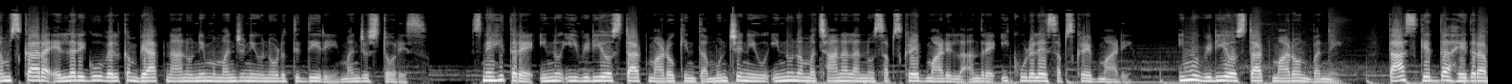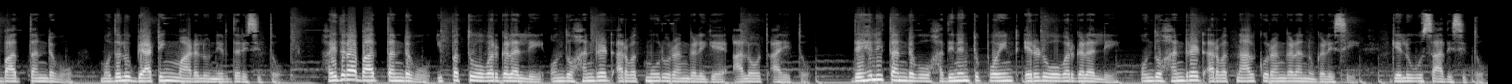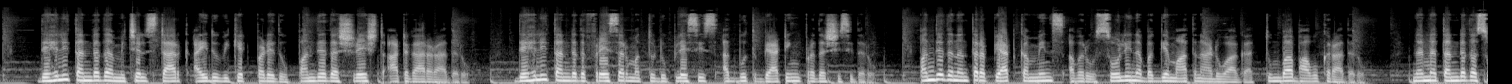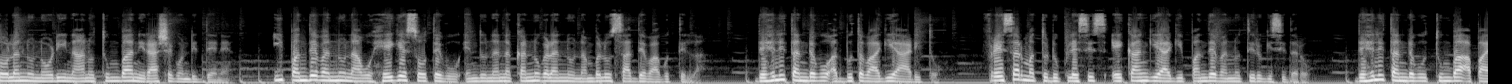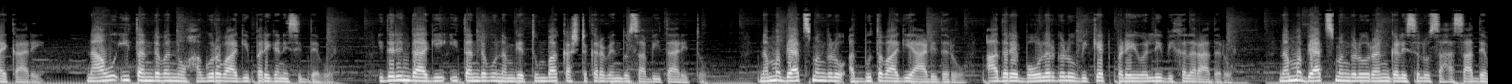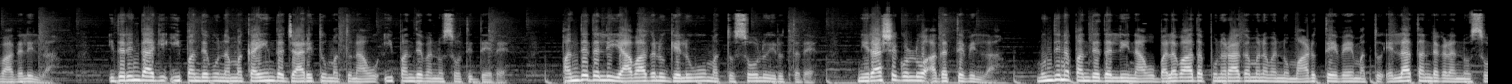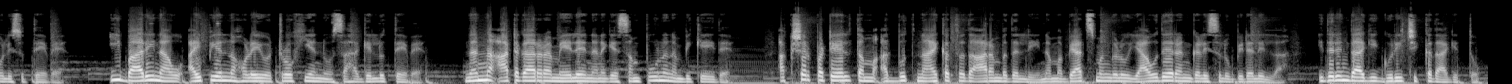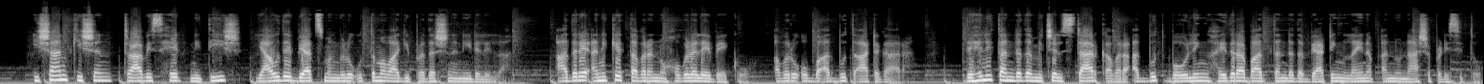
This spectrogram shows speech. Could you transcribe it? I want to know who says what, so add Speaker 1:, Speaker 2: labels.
Speaker 1: ನಮಸ್ಕಾರ ಎಲ್ಲರಿಗೂ welcome back. ನಾನು ನಿಮ್ಮ ಮಂಜು, ನೀವು ನೋಡುತ್ತಿದ್ದೀರಿ ಮಂಜು ಸ್ಟೋರೀಸ್. ಸ್ನೇಹಿತರೆ, ಇನ್ನು ಈ ವಿಡಿಯೋ ಸ್ಟಾರ್ಟ್ ಮಾಡೋಕ್ಕಿಂತ ಮುಂಚೆ ನೀವು ಇನ್ನೂ ನಮ್ಮ ಚಾನಲ್ ಅನ್ನು ಸಬ್ಸ್ಕ್ರೈಬ್ ಮಾಡಿಲ್ಲ ಅಂದ್ರೆ ಈ ಕೂಡಲೇ ಸಬ್ಸ್ಕ್ರೈಬ್ ಮಾಡಿ. ಇನ್ನು ವಿಡಿಯೋ ಸ್ಟಾರ್ಟ್ ಮಾಡೋಣ ಬನ್ನಿ. ಟಾಸ್ ಗೆದ್ದ ಹೈದರಾಬಾದ್ ತಂಡವು ಮೊದಲು ಬ್ಯಾಟಿಂಗ್ ಮಾಡಲು ನಿರ್ಧರಿಸಿತು ಹೈದರಾಬಾದ್ ತಂಡವು ಇಪ್ಪತ್ತು ಓವರ್ಗಳಲ್ಲಿ ಒಂದು ಹಂಡ್ರೆಡ್ ಅರವತ್ಮೂರು ರನ್ಗಳಿಗೆ ಆಲೌಟ್ ಆಯಿತು ದೆಹಲಿ ತಂಡವು ಹದಿನೆಂಟು ಪಾಯಿಂಟ್ ಎರಡು ಓವರ್ಗಳಲ್ಲಿ ಒಂದು ಹಂಡ್ರೆಡ್ ಅರವತ್ನಾಲ್ಕು ರನ್ಗಳನ್ನು ಗಳಿಸಿ ಗೆಲುವು ಸಾಧಿಸಿತು. ದೆಹಲಿ ತಂಡದ ಮಿಚೆಲ್ ಸ್ಟಾರ್ಕ್ ಐದು ವಿಕೆಟ್ ಪಡೆದು ಪಂದ್ಯದ ಶ್ರೇಷ್ಠ ಆಟಗಾರರಾದರು. ದೆಹಲಿ ತಂಡದ ಫ್ರೇಸರ್ ಮತ್ತು ಡುಪ್ಲೆಸಿಸ್ ಅದ್ಭುತ ಬ್ಯಾಟಿಂಗ್ ಪ್ರದರ್ಶಿಸಿದರು. ಪಂದ್ಯದ ನಂತರ ಪ್ಯಾಟ್ ಕಮ್ಮಿನ್ಸ್ ಅವರು ಸೋಲಿನ ಬಗ್ಗೆ ಮಾತನಾಡುವಾಗ ತುಂಬಾ ಭಾವುಕರಾದರು. ನನ್ನ ತಂಡದ ಸೋಲನ್ನು ನೋಡಿ ನಾನು ತುಂಬಾ ನಿರಾಶೆಗೊಂಡಿದ್ದೇನೆ. ಈ ಪಂದ್ಯವನ್ನು ನಾವು ಹೇಗೆ ಸೋತೆವು ಎಂದು ನನ್ನ ಕಣ್ಣುಗಳನ್ನು ನಂಬಲು ಸಾಧ್ಯವಾಗುತ್ತಿಲ್ಲ. ದೆಹಲಿ ತಂಡವು ಅದ್ಭುತವಾಗಿ ಆಡಿತು. ಫ್ರೇಸರ್ ಮತ್ತು ಡುಪ್ಲೆಸಿಸ್ ಏಕಾಂಗಿಯಾಗಿ ಪಂದ್ಯವನ್ನು ತಿರುಗಿಸಿದರು. ದೆಹಲಿ ತಂಡವು ತುಂಬಾ ಅಪಾಯಕಾರಿ. ನಾವು ಈ ತಂಡವನ್ನು ಹಗುರವಾಗಿ ಪರಿಗಣಿಸಿದ್ದೆವು. ಇದರಿಂದಾಗಿ ಈ ತಂಡವು ನಮಗೆ ತುಂಬಾ ಕಷ್ಟಕರವೆಂದು ಸಾಬೀತಾರಿತು. ನಮ್ಮ ಬ್ಯಾಟ್ಸ್ಮನ್ಗಳು ಅದ್ಭುತವಾಗಿ ಆಡಿದರು, ಆದರೆ ಬೌಲರ್ಗಳು ವಿಕೆಟ್ ಪಡೆಯುವಲ್ಲಿ ವಿಫಲರಾದರು. ನಮ್ಮ ಬ್ಯಾಟ್ಸ್ಮನ್ಗಳು ರನ್ ಗಳಿಸಲು ಸಹ ಸಾಧ್ಯವಾಗಲಿಲ್ಲ. ಇದರಿಂದಾಗಿ ಈ ಪಂದ್ಯವು ನಮ್ಮ ಕೈಯಿಂದ ಜಾರಿತು ಮತ್ತು ನಾವು ಈ ಪಂದ್ಯವನ್ನು ಸೋತಿದ್ದೇವೆ. ಪಂದ್ಯದಲ್ಲಿ ಯಾವಾಗಲೂ ಗೆಲುವು ಮತ್ತು ಸೋಲು ಇರುತ್ತದೆ. ನಿರಾಶೆಗೊಳ್ಳುವ ಅಗತ್ಯವಿಲ್ಲ. ಮುಂದಿನ ಪಂದ್ಯದಲ್ಲಿ ನಾವು ಬಲವಾದ ಪುನರಾಗಮನವನ್ನು ಮಾಡುತ್ತೇವೆ ಮತ್ತು ಎಲ್ಲಾ ತಂಡಗಳನ್ನು ಸೋಲಿಸುತ್ತೇವೆ. ಈ ಬಾರಿ ನಾವು ಐಪಿಎಲ್ನ ಹೊಳೆಯುವ ಟ್ರೋಫಿಯನ್ನು ಸಹ ಗೆಲ್ಲುತ್ತೇವೆ. ನನ್ನ ಆಟಗಾರರ ಮೇಲೆ ನನಗೆ ಸಂಪೂರ್ಣ ನಂಬಿಕೆ ಇದೆ. ಅಕ್ಷರ್ ಪಟೇಲ್ ತಮ್ಮ ಅದ್ಭುತ ನಾಯಕತ್ವದ ಆರಂಭದಲ್ಲಿ ನಮ್ಮ ಬ್ಯಾಟ್ಸ್ಮನ್ಗಳು ಯಾವುದೇ ರನ್ ಗಳಿಸಲು ಬಿಡಲಿಲ್ಲ. ಇದರಿಂದಾಗಿ ಗುರಿ ಚಿಕ್ಕದಾಗಿತ್ತು. ಇಶಾನ್ ಕಿಶನ್, ಟ್ರಾವಿಸ್ ಹೆಡ್, ನಿತೀಶ್ ಯಾವುದೇ ಬ್ಯಾಟ್ಸ್ಮನ್ಗಳು ಉತ್ತಮವಾಗಿ ಪ್ರದರ್ಶನ ನೀಡಲಿಲ್ಲ. ಆದರೆ ಅನಿಕೇತ್ ಅವರನ್ನು ಹೊಗಳಲೇಬೇಕು. ಅವರು ಒಬ್ಬ ಅದ್ಭುತ ಆಟಗಾರ. ದೆಹಲಿ ತಂಡದ ಮಿಚೆಲ್ ಸ್ಟಾರ್ಕ್ ಅವರ ಅದ್ಭುತ ಬೌಲಿಂಗ್ ಹೈದರಾಬಾದ್ ತಂಡದ ಬ್ಯಾಟಿಂಗ್ ಲೈನ್ಅಪ್ ಅನ್ನು ನಾಶಪಡಿಸಿತು.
